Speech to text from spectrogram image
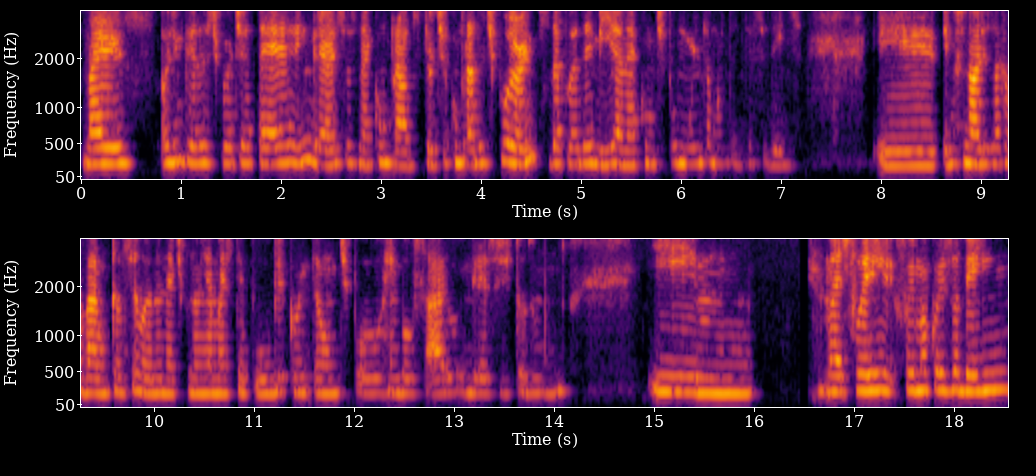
Mas Olimpíadas, tipo, eu tinha até ingressos, né, comprados, que eu tinha comprado, tipo, antes da pandemia, né, com, tipo, muita, muita antecedência. E, e no final eles acabaram cancelando, né, tipo, não ia mais ter público, então, tipo, reembolsaram o ingresso de todo mundo. E, mas foi, foi uma coisa bem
